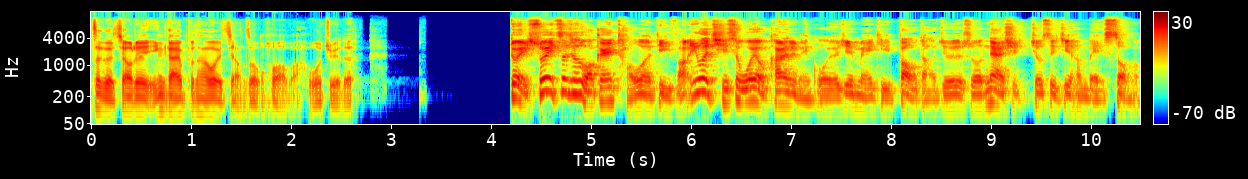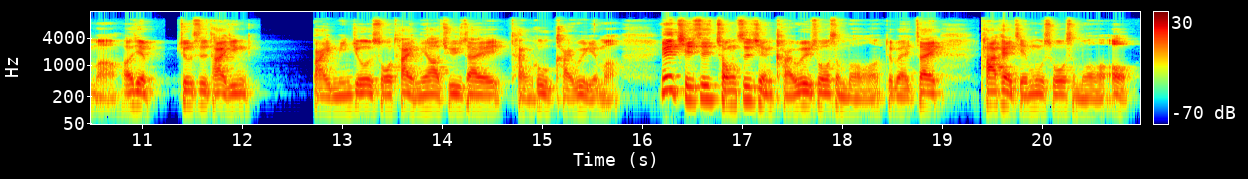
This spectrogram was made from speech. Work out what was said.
这个教练应该不太会讲这种话吧？我觉得。对，所以这就是我跟你讨论的地方。因为其实我有看美国有一些媒体报道，就是说 Nash 就是已经很北宋了嘛，而且就是他已经。摆明就是说，他也没有去再袒护凯瑞了嘛。因为其实从之前凯瑞说什么，对不对？在 Podcast 节目说什么哦，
